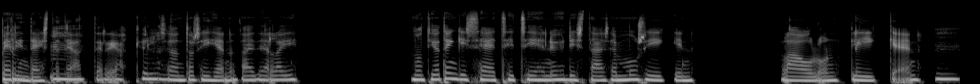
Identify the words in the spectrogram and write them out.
perinteistä mm. teatteria. Kyllä. Se on tosi hieno taiteenlaji. Mutta jotenkin se, että sit siihen yhdistää sen musiikin, laulun, liikkeen, Mm.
